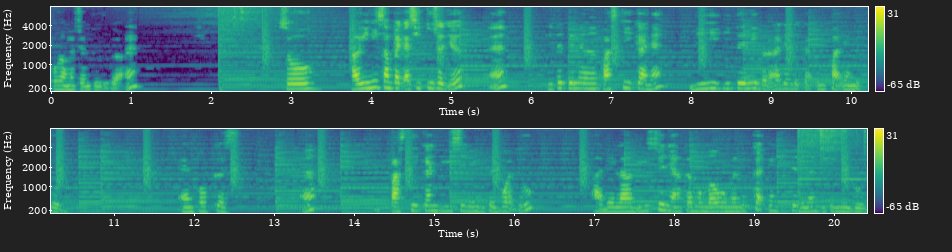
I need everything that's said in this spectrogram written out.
orang macam tu juga eh. So hari ni sampai kat situ saja eh. Kita kena pastikan eh diri kita ni berada dekat tempat yang betul. And focus. Eh pastikan decision yang kita buat tu adalah decision yang akan membawa mendekatkan kita dengan kita punya goal.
